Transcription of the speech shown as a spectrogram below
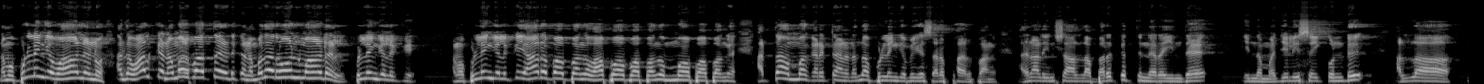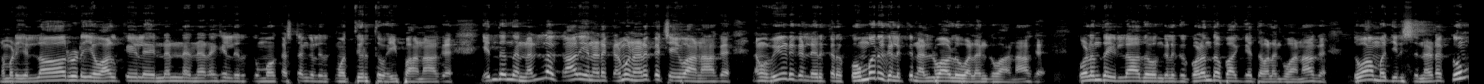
நம்ம பிள்ளைங்க வாழணும். அந்த வாழ்க்கை நம்ம பார்த்தா எடுக்க நம்ம தான் ரோல் மாடல் பிள்ளைங்களுக்கு. நம்ம பிள்ளைங்களுக்கு யாரை பார்ப்பாங்க? வாப்பாவை பார்ப்பாங்க அம்மாவை பார்ப்பாங்க. அத்தா அம்மா கரெக்டாக நடந்தால் பிள்ளைங்க மிக சிறப்பாக இருப்பாங்க. அதனால் இன்ஷா அல்லா பறக்கத்து நிறைந்த இந்த மஜிலிசை கொண்டு அல்லாஹ் நம்முடைய எல்லாருடைய வாழ்க்கையில் என்னென்ன நிறைகள் இருக்குமோ கஷ்டங்கள் இருக்குமோ தீர்த்து வைப்பானாக. எந்தெந்த நல்ல காரியம் நடக்கணுமோ நடக்க செய்வானாக. நம்ம வீடுகளில் இருக்கிற குமர்களுக்கு நல்வாழ்வு வழங்குவானாக. குழந்தை இல்லாதவங்களுக்கு குழந்தை பாக்கியத்தை வழங்குவானாக. துவா மஜ்லிஸ் நடக்கும்.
